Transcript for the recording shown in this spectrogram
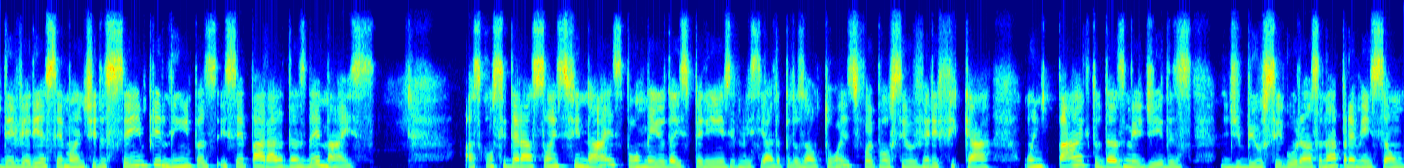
deveriam ser mantidas sempre limpas e separadas das demais. As considerações finais, por meio da experiência iniciada pelos autores, foi possível verificar o impacto das medidas de biossegurança na prevenção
